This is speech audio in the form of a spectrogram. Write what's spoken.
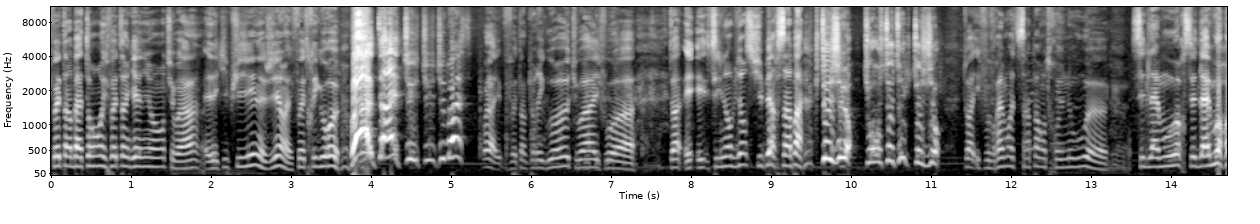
Il faut être un battant, il faut être un gagnant, tu vois. Et l'équipe cuisine, je veux dire, il faut être rigoureux. Ah, t'arrêtes, tu, tu, tu bosses Voilà, il faut être un peu rigoureux, tu vois. Il faut. et et c'est une ambiance super sympa. Je te jure, tu ranges ce truc, je te jure. Toi, il faut vraiment être sympa entre nous. euh, c'est de l'amour, c'est de l'amour.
